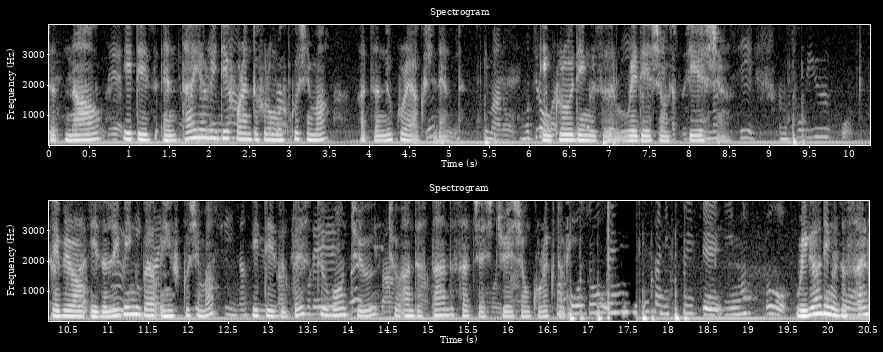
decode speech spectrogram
that now it is entirely different from Fukushima at the nuclear accident, including the radiation situation. Everyone is living well in Fukushima. It is best to want you to understand such a situation correctly. Regarding the side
